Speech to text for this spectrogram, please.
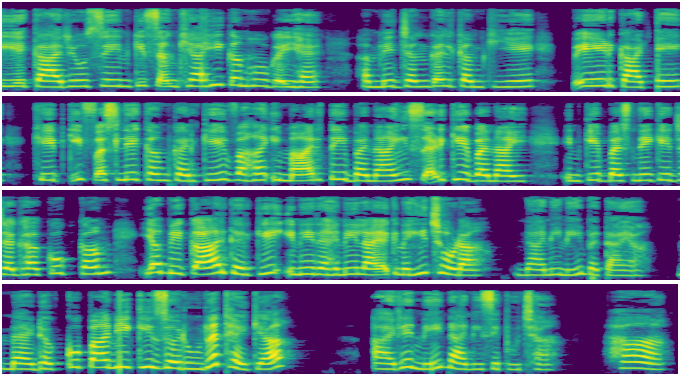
किए कार्यों से इनकी संख्या ही कम हो गई है। हमने जंगल कम किए, पेड़ काटे, खेत की फ़सलें कम करके वहाँ इमारतें बनाई, सड़कें बनाई। इनके बसने के जगह को कम या बेकार करके इन्हें रहने लायक नहीं छोड़ा। नानी ने बताया, मेढक को पानी की ज़रूरत है क्या? आर्यन ने नानी से पूछा हाँ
